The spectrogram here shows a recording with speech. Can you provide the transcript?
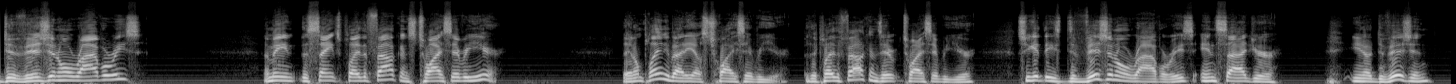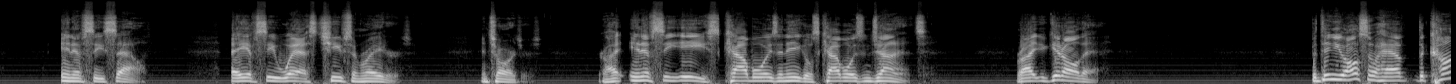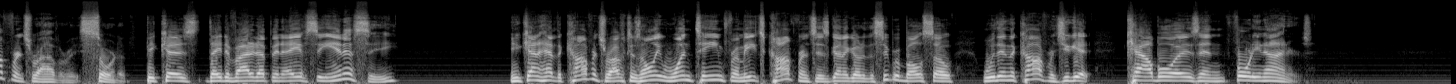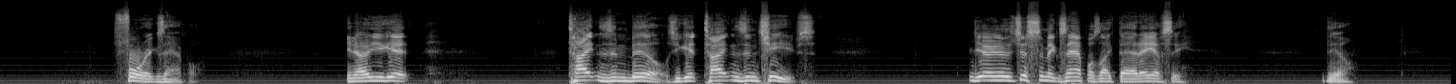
divisional rivalries. I mean, the Saints play the Falcons twice every year. They don't play anybody else twice every year, but they play the Falcons every, twice every year. So you get these divisional rivalries inside your, you know, division, NFC South, AFC West, Chiefs and Raiders, and Chargers, right? NFC East, Cowboys and Eagles, Cowboys and Giants, right? You get all that. But then you also have the conference rivalries, sort of, because they divided up in AFC, NFC. You kind of have the conference rivalries because only one team from each conference is going to go to the Super Bowl. So within the conference, you get Cowboys and 49ers, for example. You know, you get Titans and Bills, you get Titans and Chiefs. Know, there's just some examples like that, AFC deal.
